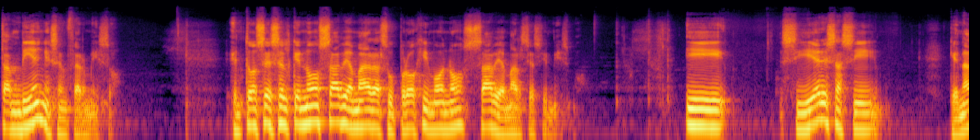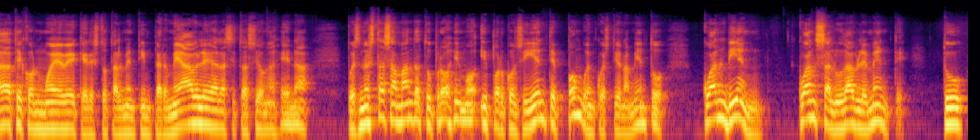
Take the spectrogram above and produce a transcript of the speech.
también es enfermizo. Entonces el que no sabe amar a su prójimo no sabe amarse a sí mismo. Y si eres así, que nada te conmueve, que eres totalmente impermeable a la situación ajena, pues no estás amando a tu prójimo y por consiguiente pongo en cuestionamiento cuán bien, cuán saludablemente tú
